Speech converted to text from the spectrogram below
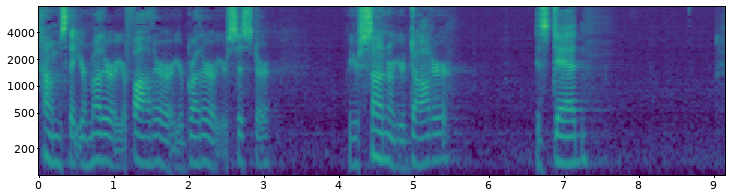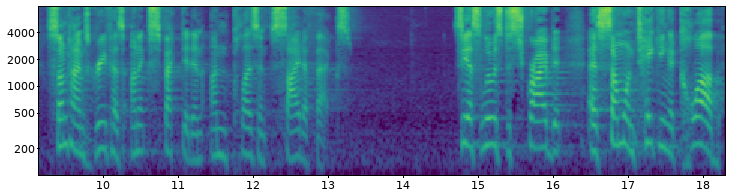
comes that your mother or your father or your brother or your sister or your son or your daughter is dead. Sometimes grief has unexpected and unpleasant side effects. C.S. Lewis described it as someone taking a club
